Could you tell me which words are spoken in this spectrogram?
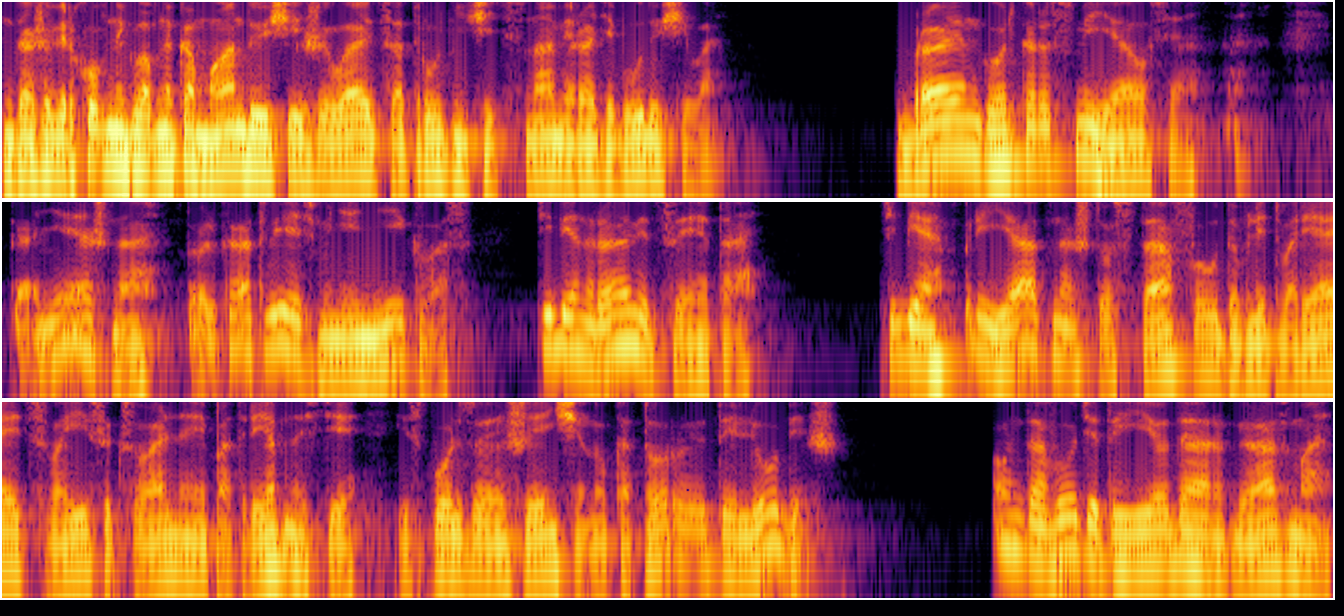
даже верховный главнокомандующий желает сотрудничать с нами ради будущего». Брайан горько рассмеялся. «Конечно, только ответь мне, Никлас, тебе нравится это?» Тебе приятно, что Стаффа удовлетворяет свои сексуальные потребности, используя женщину, которую ты любишь? Он доводит ее до оргазма.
